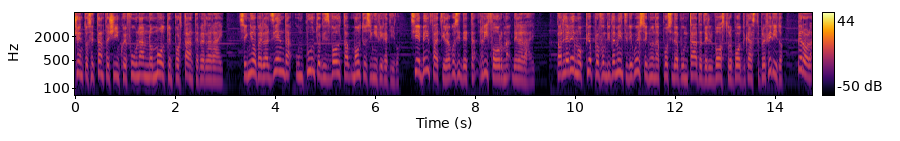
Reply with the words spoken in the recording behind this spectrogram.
1975 fu un anno molto importante per la RAI. Segnò per l'azienda un punto di svolta molto significativo. Si ebbe infatti la cosiddetta riforma della RAI. Parleremo più approfonditamente di questo in un'apposita puntata del vostro podcast preferito. Per ora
